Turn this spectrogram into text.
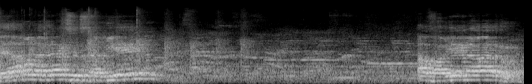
Le damos las gracias también a Fabián Navarro.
